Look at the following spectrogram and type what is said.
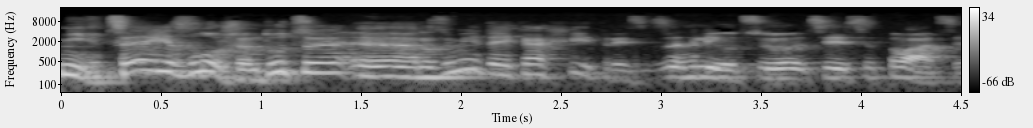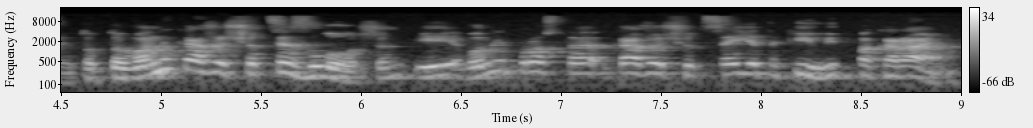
Ні, це є злочин. Тут це е, розумієте, яка хитрість взагалі у цю- цієї ситуації. Тобто вони кажуть, що це злочин, і вони просто кажуть, що це є такий від покарання.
